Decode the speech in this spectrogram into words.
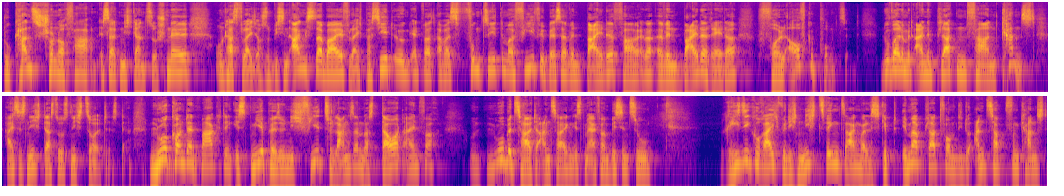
du kannst schon noch fahren. Ist halt nicht ganz so schnell und hast vielleicht auch so ein bisschen Angst dabei, vielleicht passiert irgendetwas, aber es funktioniert immer viel, viel besser, wenn beide Fahrräder, äh, wenn beide Räder voll aufgepumpt sind. Nur weil du mit einem Platten fahren kannst, heißt es nicht, dass du es nicht solltest. Nur Content Marketing ist mir persönlich viel zu langsam, das dauert einfach. Und nur bezahlte Anzeigen ist mir einfach ein bisschen zu, Risikoreich würde ich nicht zwingend sagen, weil es gibt immer Plattformen, die du anzapfen kannst.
